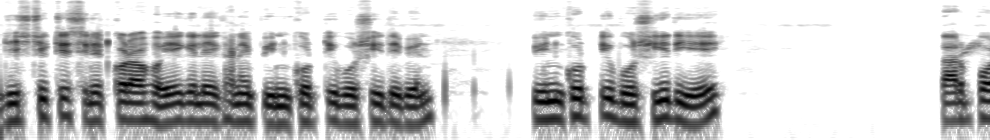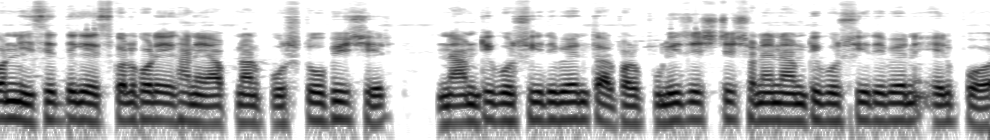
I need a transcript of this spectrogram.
ডিস্ট্রিক্টটি সিলেক্ট করা হয়ে গেলে এখানে পিনকোডটি বসিয়ে দেবেন। পিনকোডটি বসিয়ে দিয়ে তারপর নিচের দিকে স্কল করে এখানে আপনার পোস্ট অফিসের নামটি বসিয়ে দেবেন, তারপর পুলিশ স্টেশনের নামটি বসিয়ে দেবেন। এরপর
